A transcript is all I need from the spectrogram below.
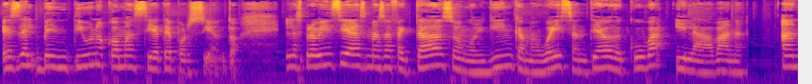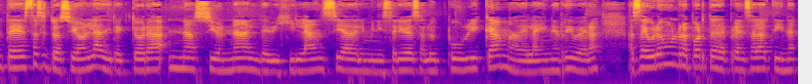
es del 21,7%. Las provincias más afectadas son Holguín, Camagüey, Santiago de Cuba y La Habana. Ante esta situación, la directora nacional de vigilancia del Ministerio de Salud Pública, Madeleine Rivera, aseguró en un reporte de prensa latina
